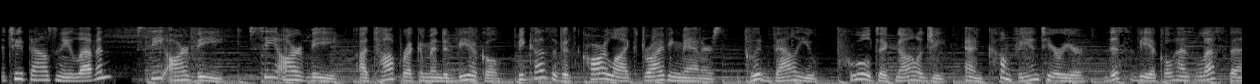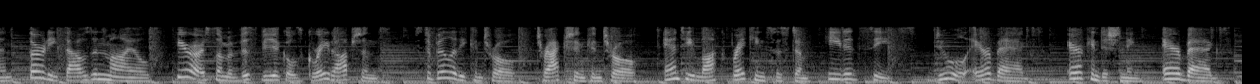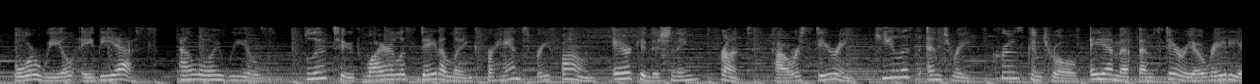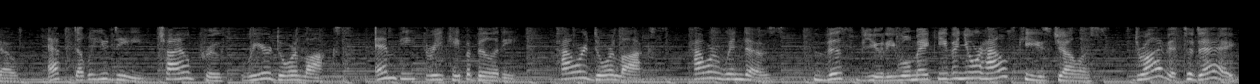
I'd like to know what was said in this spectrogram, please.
The 2011 CRV. CRV, a top recommended vehicle because of its car-like driving manners, good value, cool technology, and comfy interior. This vehicle has less than 30,000 miles. Here are some of this vehicle's great options. Stability control, traction control, anti-lock braking system, heated seats, dual airbags, air conditioning, airbags, four-wheel ABS, alloy wheels, Bluetooth wireless data link for hands-free phone, air conditioning, front, power steering, keyless entry, cruise control, AM FM stereo radio, FWD, child-proof rear door locks, MP3 capability, power door locks, power windows. This beauty will make even your house keys jealous. Drive it today.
